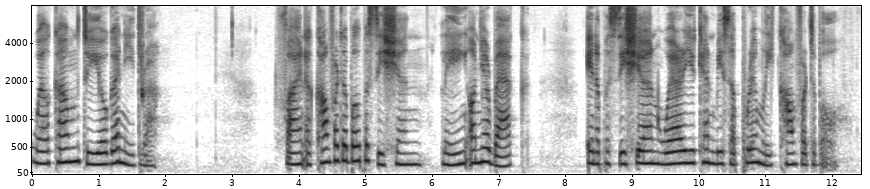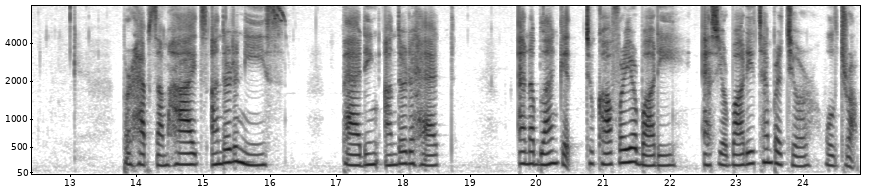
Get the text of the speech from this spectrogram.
Welcome to Yoga Nidra. Find a comfortable position laying on your back in a position where you can be supremely comfortable. Perhaps some heights under the knees, padding under the head, and a blanket to cover your body as your body temperature will drop.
